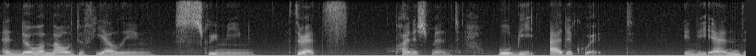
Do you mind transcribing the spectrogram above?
and no amount of yelling, screaming, threats, punishment will be adequate. In the end,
